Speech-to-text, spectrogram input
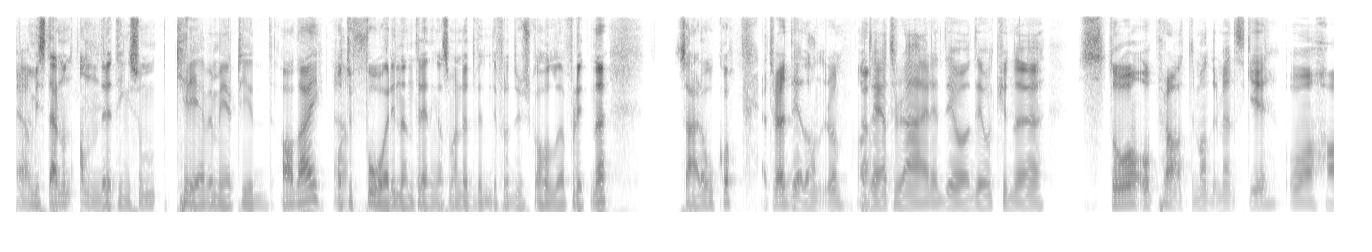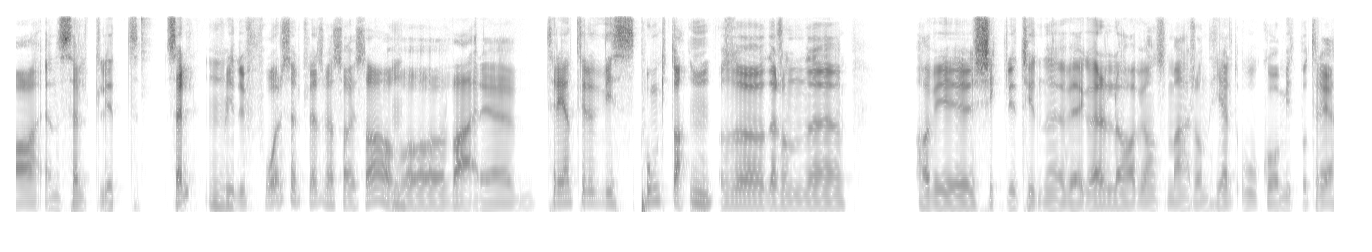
Ja. Men hvis det er noen andre ting som krever mer tid av deg, og Ja. at du får inn den treninga som er nødvendig for at du skal holde deg flytende, så er det ok. Jeg tror det er det det handler om. At Jeg tror det er det å, det å kunne stå og prate med andre mennesker og ha en selvtillit selv. Mm. Fordi du får selvtillit, som jeg sa i stad, av Mm. å være trent til et visst punkt. da Mm. Altså, det er sånn eh, Har vi skikkelig tynne Vegard, eller har vi han som er sånn helt OK midt på tre?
